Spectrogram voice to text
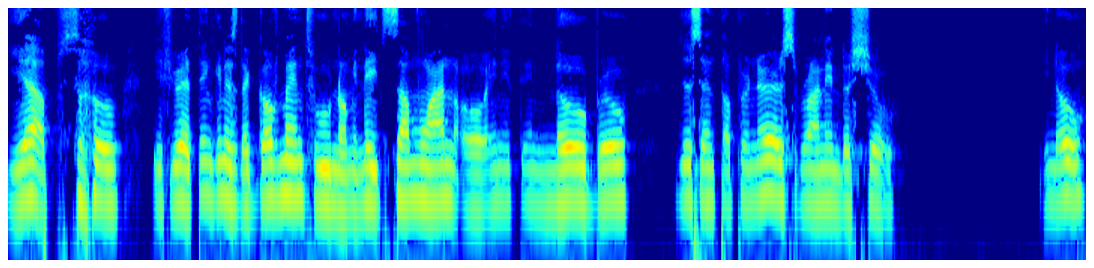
Yep. So if you are thinking it's the government who nominates someone or anything, no, bro. Just entrepreneurs running the show. You know?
